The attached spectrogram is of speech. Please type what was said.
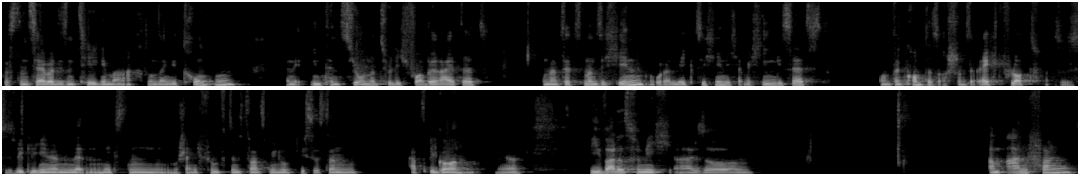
das dann selber diesen Tee gemacht und dann getrunken, eine Intention natürlich vorbereitet und dann setzt man sich hin oder legt sich hin. Ich habe mich hingesetzt und dann kommt das auch schon recht flott. Also es ist wirklich in den nächsten wahrscheinlich 15 bis 20 Minuten ist es dann, hat es begonnen. Ja. Wie war das für mich? Also am Anfang,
